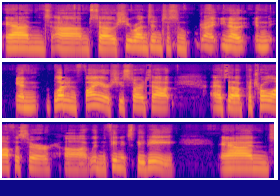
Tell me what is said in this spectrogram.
and um, so she runs into some, uh, you know, in in Blood and Fire, she starts out as a patrol officer uh, in the Phoenix PD, and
